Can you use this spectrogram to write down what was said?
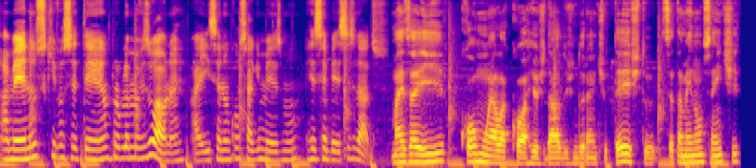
A menos que você tenha um problema visual, né? Aí você não consegue mesmo receber esses esses dados. Mas aí, como ela corre os dados durante o texto, você também não sente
